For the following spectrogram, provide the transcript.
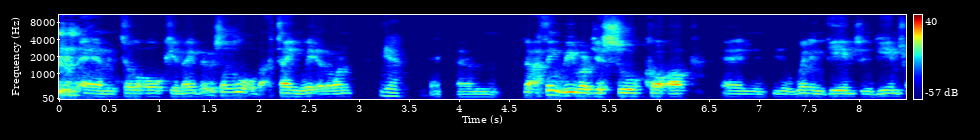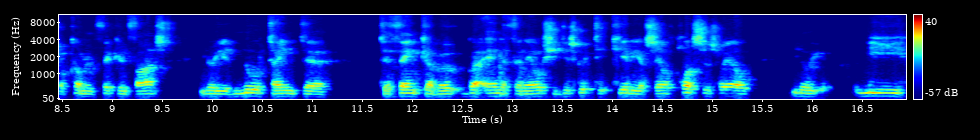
um, until it all came out. But it was a little bit of time later on. Yeah. Um, but I think we were just so caught up in you know winning games, and games were coming thick and fast. You know, you had no time to to think about But anything else. You just got to take care of yourself. Plus, as well, you know, me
